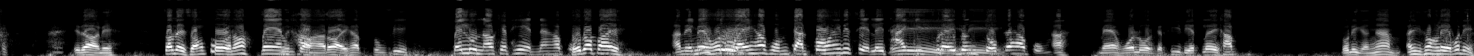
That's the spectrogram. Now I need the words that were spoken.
แสตาพี่น้องนี่สำเร็จสองตัวเนาะแม่นหมื่นครัเก้าบห้าร้อยครับส่งฟรีไปรุ่นเอาแค่เพศนะครับผมตัวต่อไป อันนี้อันแม่นี้หัวสโลวยนครับผมจัดโปรให้พิเศษเลยท้ายคลิปนี่ผู้ใดเบิ่งนี่จบนะครับผมอะแม่หัวโลนกับที่เด็ดเลยครับ ตัวนี้ก็งามอันนี้ท้องแรกวะนี่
